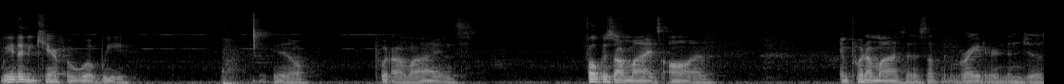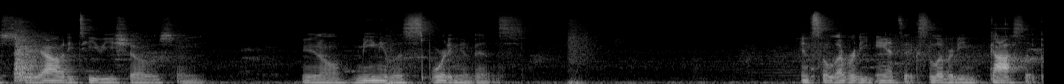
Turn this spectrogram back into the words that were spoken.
We have to be careful what we you know put our minds focus our minds on and put our minds into something greater than just reality TV shows and you know meaningless sporting events and celebrity antics, celebrity gossip.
